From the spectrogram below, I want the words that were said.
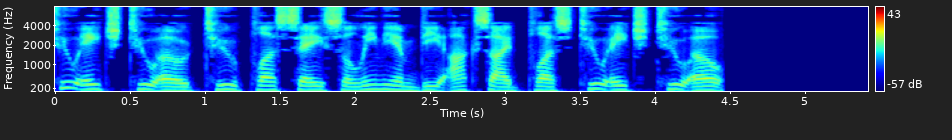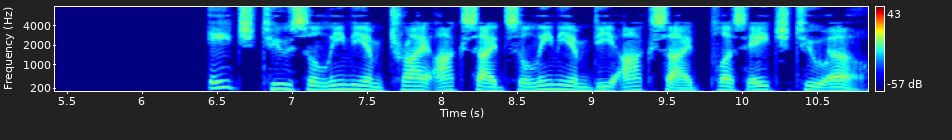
2 H2O2 plus Se selenium dioxide plus 2 H2O H2 selenium trioxide selenium dioxide plus H2O.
